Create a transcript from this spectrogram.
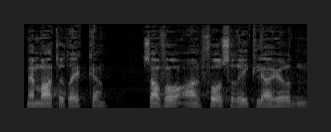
med mat og drikke, så han får, han får så rikelig av hyrden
